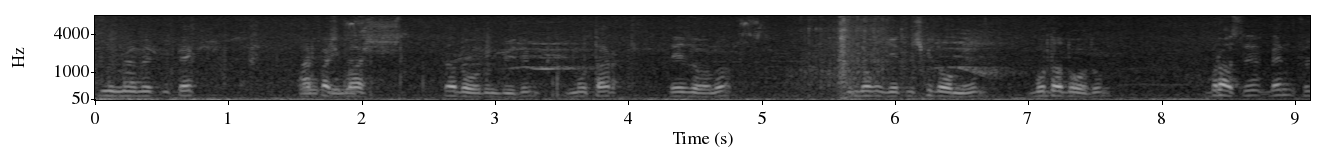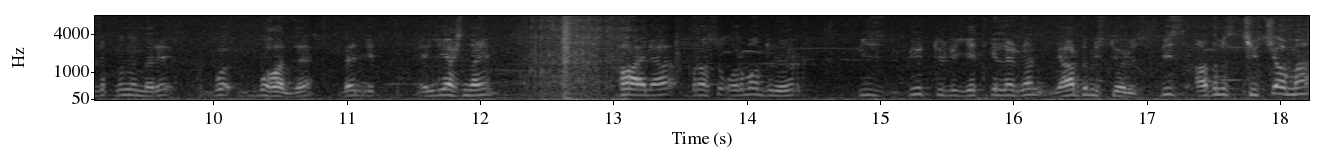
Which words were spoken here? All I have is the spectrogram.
ismim Mehmet İpek. Arpaş Baş'ta doğdum, büyüdüm. Muhtar Teyzeoğlu. 1972 doğumluyum. Burada doğdum. Burası ben çocukluğumdan beri bu, bu halde. Ben 50 yaşındayım. Hala burası orman duruyor. Biz bir türlü yetkililerden yardım istiyoruz. Biz adımız çiftçi ama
